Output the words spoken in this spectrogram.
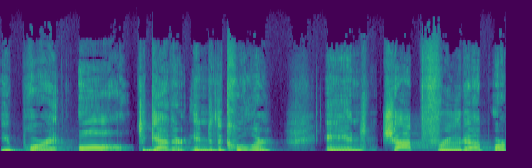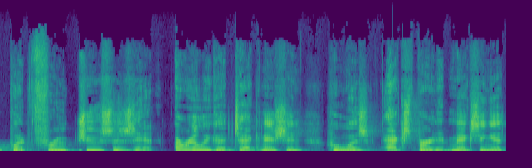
You pour it all together into the cooler and chop fruit up or put fruit juices in. A really good technician who was expert at mixing it,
